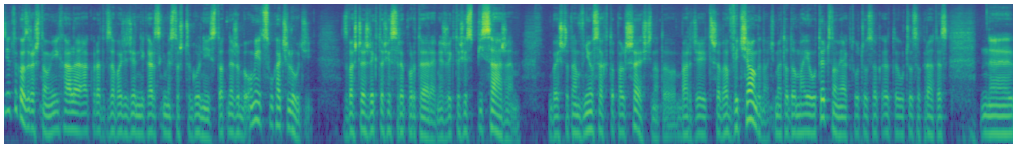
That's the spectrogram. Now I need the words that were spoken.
nie tylko zresztą ich, ale akurat w zawodzie dziennikarskim jest to szczególnie istotne, żeby umieć słuchać ludzi. Zwłaszcza jeżeli ktoś jest reporterem, jeżeli ktoś jest pisarzem, bo jeszcze tam w newsach to pal 6, no to bardziej trzeba wyciągnąć metodą majeutyczną, jak tu uczył, Sok uczył Sokrates, e,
